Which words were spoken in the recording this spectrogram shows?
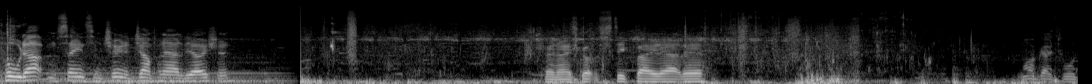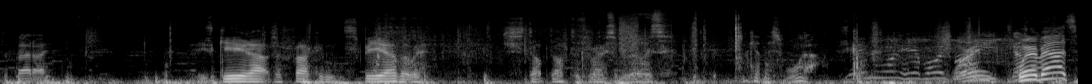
pulled up and seen some tuna jumping out of the ocean. Trino's got the stick bait out there. Might go towards the FAD, eh? He's geared up to fucking spear, but we stopped off to throw some lures. Look at this water. We're in. Whereabouts?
